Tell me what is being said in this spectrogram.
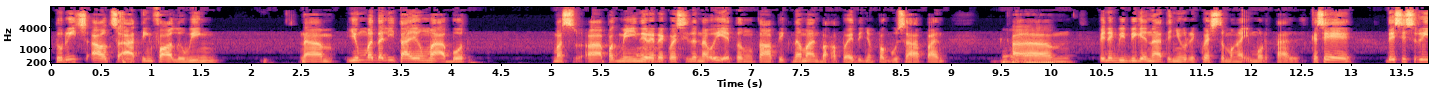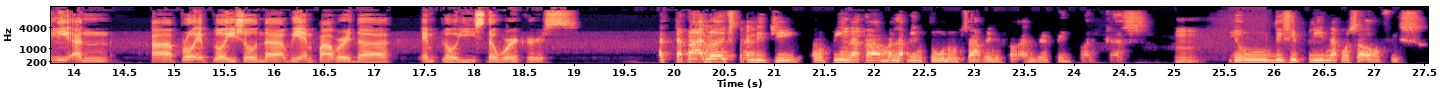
to reach out sa ating following na yung madali tayong maabot mas ah, pag may nire-request sila na uy itong topic naman baka pwede nyo pag-usapan um, pinagbibigyan natin yung request ng mga immortal kasi this is really an ah, pro-employee show na we empower the employees, the workers. At saka ano, strategy, ang pinakamalaking tulong sa akin itong underpaid podcast, Hmm. yung disiplina ko sa office.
